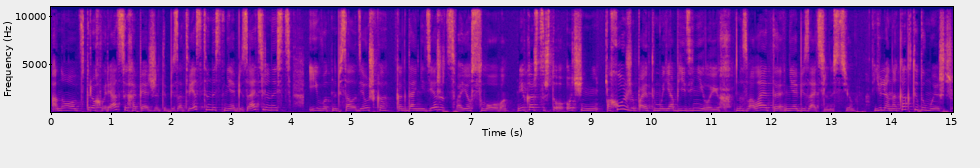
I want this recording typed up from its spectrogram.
оно в трех вариациях, опять же, это безответственность, необязательность. И вот написала девушка, когда не держит свое слово. Мне кажется, что очень похоже, поэтому я объединила их. Назвала это необязательностью. Юлиана, а как ты думаешь,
